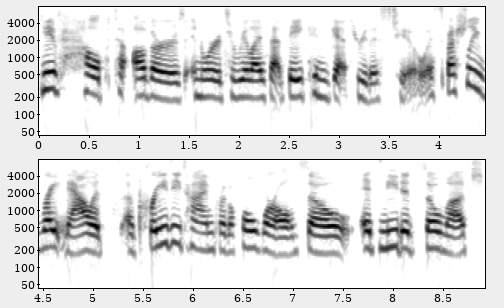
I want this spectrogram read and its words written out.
give help to others in order to realize that they can get through this too. Especially right now, it's a crazy time for the whole world. So it's needed so much.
